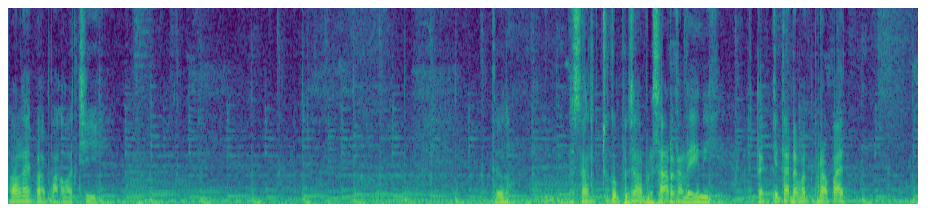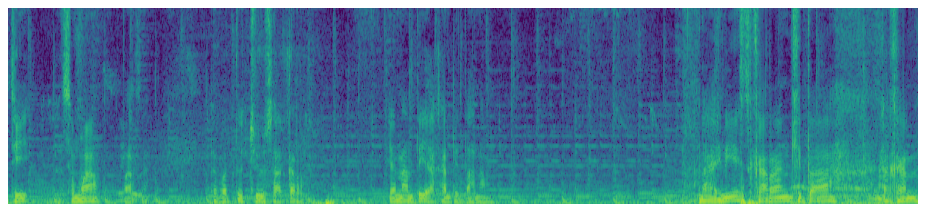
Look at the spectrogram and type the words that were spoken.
oleh Bapak Oji. Tuh, besar cukup besar-besar kali ini. Kita dapat berapa? Ci, semua pas. Dapat 7 sakar yang nanti akan ditanam. Nah, ini sekarang kita akan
